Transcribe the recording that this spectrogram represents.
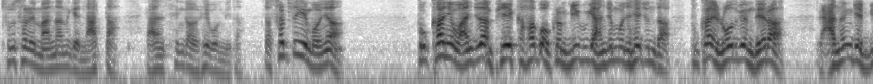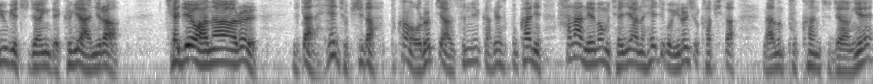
두 사람이 만나는 게 낫다라는 생각을 해봅니다. 자, 설득이 뭐냐? 북한이 완전한 비핵화하고 그럼 미국이 안전보장 해준다. 북한이 로드맵 내라. 라는 게 미국의 주장인데 그게 아니라 제재 완화를 일단 해줍시다. 북한 어렵지 않습니까? 그래서 북한이 하나 내놓으면 제재 하나 해주고 이런 식으로 갑시다. 라는 북한 주장에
